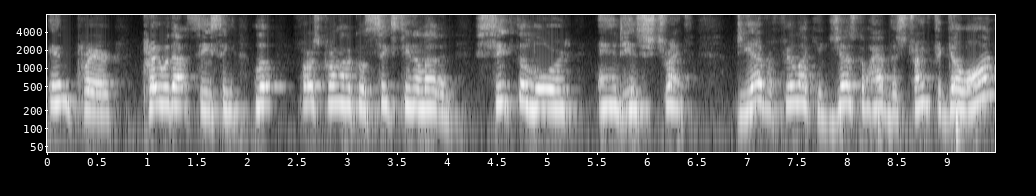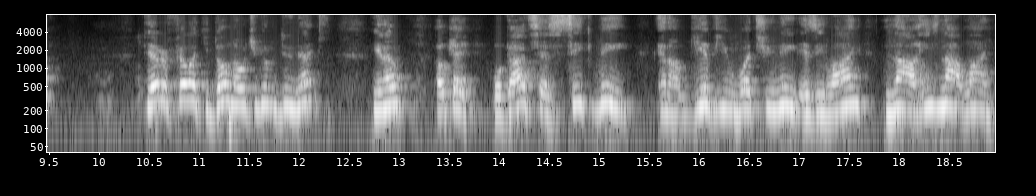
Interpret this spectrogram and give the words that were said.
in prayer. Pray without ceasing. Look, First Chronicles 16, 11. Seek the Lord and his strength. Do you ever feel like you just don't have the strength to go on? Do you ever feel like you don't know what you're going to do next? You know? Okay, well, God says, seek me and I'll give you what you need. Is he lying? No, he's not lying.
